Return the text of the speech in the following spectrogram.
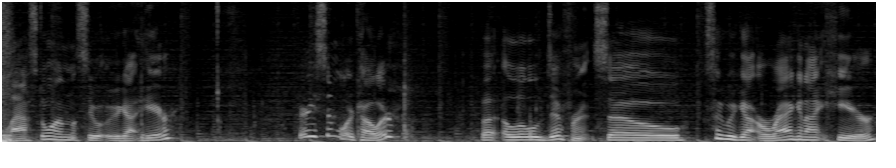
Last one, let's see what we got here. Very similar color, but a little different. So, looks like we got aragonite here,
